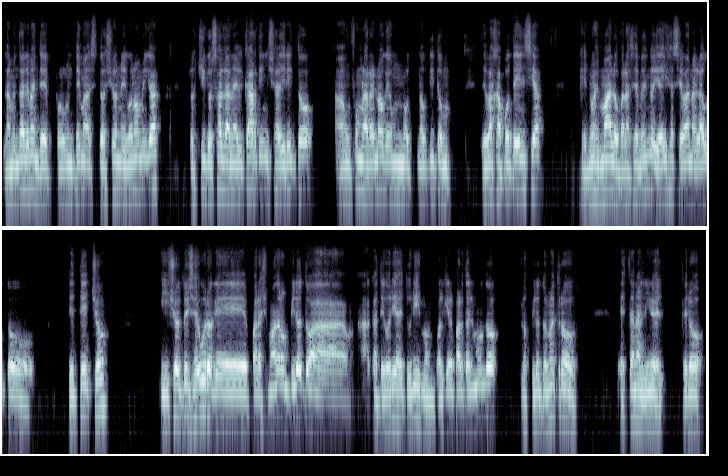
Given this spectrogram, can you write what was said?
lamentablemente por un tema de situación económica, los chicos salgan del karting ya directo a un Fórmula Renault, que es un autito de baja potencia, que no es malo para hacer y ahí ya se van al auto de techo. Y yo estoy seguro que para mandar a un piloto a, a categorías de turismo en cualquier parte del mundo, los pilotos nuestros están al nivel. Pero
